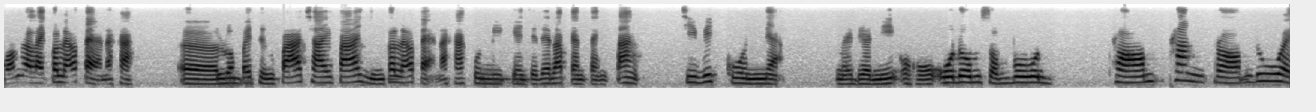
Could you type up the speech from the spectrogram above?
วงอะไรก็แล้วแต่นะคะรวมไปถึงฟ้าชายฟ้าหญิงก็แล้วแต่นะคะ คุณมีเกณฑ์จะได้รับการแต่งตั้งชีวิตคุณเนี่ยในเดือนนี้โอ้โหอุดมสมบูรณ์ พร้อมพรั่งพร้อมด้วย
